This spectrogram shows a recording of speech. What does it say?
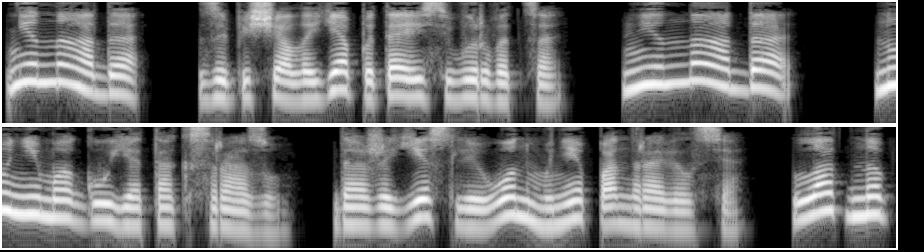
не надо, запищала я, пытаясь вырваться. Не надо. Ну не могу я так сразу, даже если он мне понравился. Ладно б,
